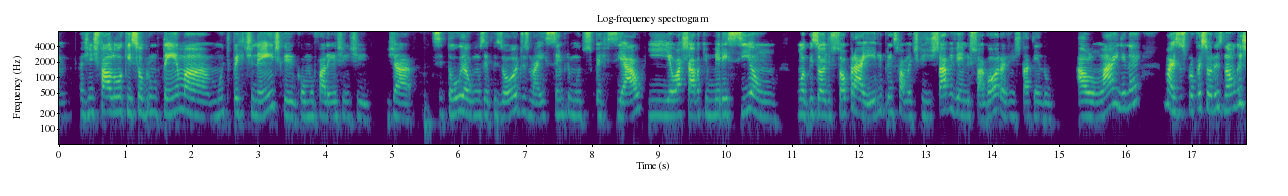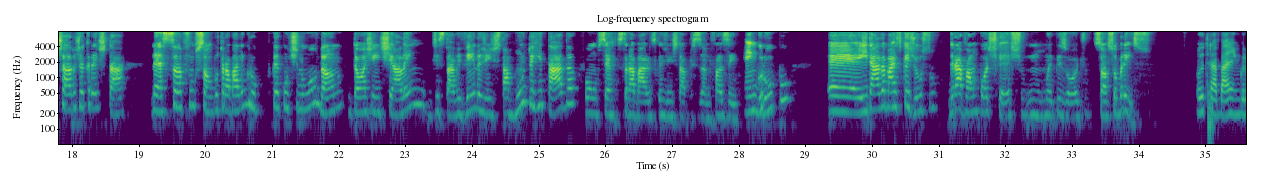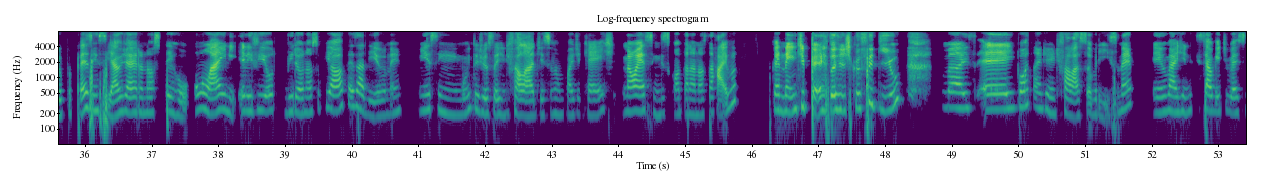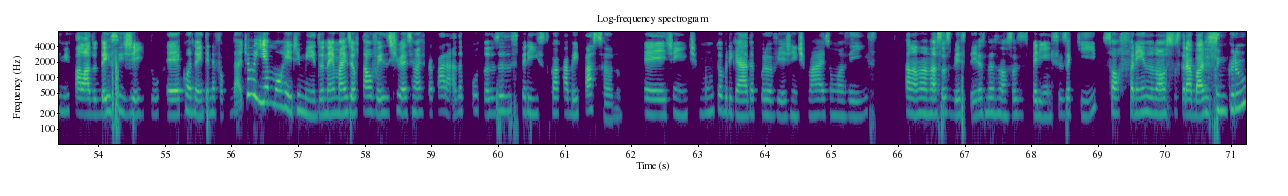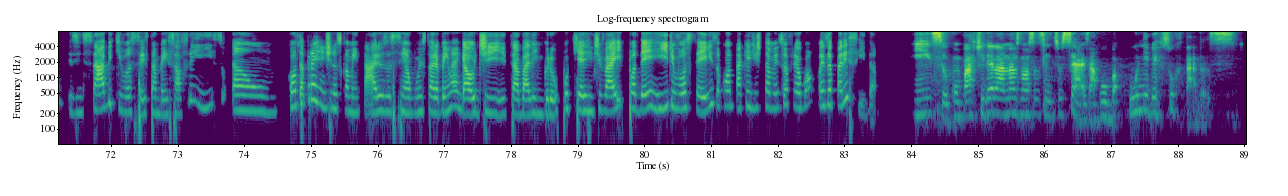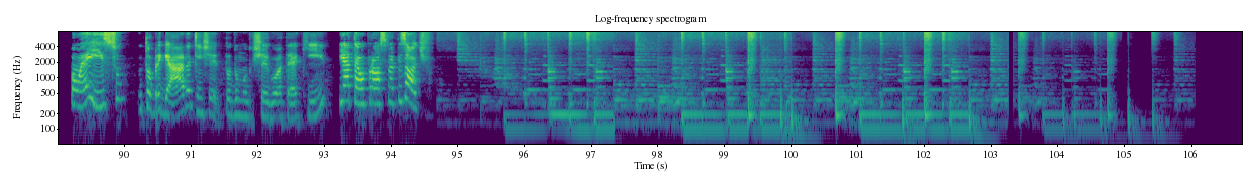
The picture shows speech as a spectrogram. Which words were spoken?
É, a gente falou aqui sobre um tema muito pertinente, que, como falei, a gente já citou em alguns episódios, mas sempre muito superficial, e eu achava que merecia um, um episódio só para ele, principalmente que a gente está vivendo isso agora, a gente está tendo aula online, né? Mas os professores não deixaram de acreditar nessa função do trabalho em grupo, porque continuam dando. Então, a gente, além de estar vivendo, a gente está muito irritada com certos trabalhos que a gente está precisando fazer em grupo. É, e nada mais do que justo gravar um podcast, um episódio só sobre isso. O trabalho em grupo presencial já era o nosso terror. Online, ele virou, virou nosso pior pesadelo, né? E assim, muito justo a gente falar disso num podcast. Não é assim, descontando a nossa raiva, porque nem de perto a gente conseguiu. Mas é importante a gente falar sobre isso, né? Eu imagino que se alguém tivesse me falado desse jeito é, quando eu entrei na faculdade, eu ia morrer de medo, né? Mas eu talvez estivesse mais preparada por todas as experiências que eu acabei passando. É, gente, muito obrigada por ouvir a gente mais uma vez falando as nossas besteiras, das nossas experiências aqui, sofrendo nossos trabalhos em grupo. A gente sabe que vocês também sofrem isso. Então, conta pra gente nos comentários, assim, alguma história bem legal de trabalho em grupo, que a gente vai poder rir de vocês ou contar que a gente também sofreu alguma coisa parecida. Isso, compartilha lá nas nossas redes sociais, arroba Universurtadas. Bom, é isso. Muito obrigada, quem todo mundo que chegou até aqui. E até o próximo episódio.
